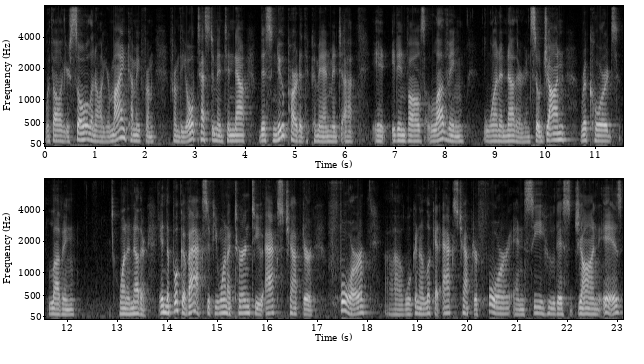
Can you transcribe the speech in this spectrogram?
with all your soul, and all your mind, coming from, from the Old Testament. And now this new part of the commandment, uh, it, it involves loving one another. And so John records loving one another. In the book of Acts, if you want to turn to Acts chapter 4, uh, we're going to look at Acts chapter 4 and see who this John is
